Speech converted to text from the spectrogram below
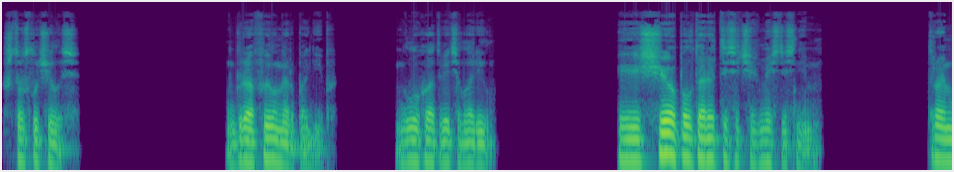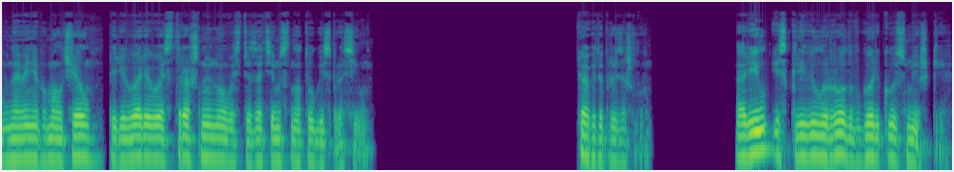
«Что случилось?» «Граф Илмер погиб», — глухо ответил Арил. «И еще полторы тысячи вместе с ним». Трой мгновение помолчал, переваривая страшную новость, а затем с натугой спросил. Как это произошло? Арил искривил рот в горькой усмешке.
